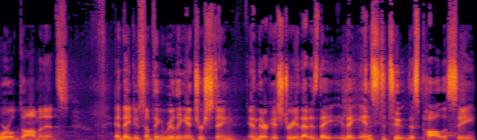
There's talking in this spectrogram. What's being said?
world dominance. And they do something really interesting in their history, and that is they, they institute this policy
